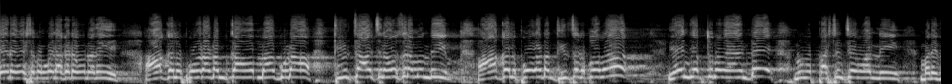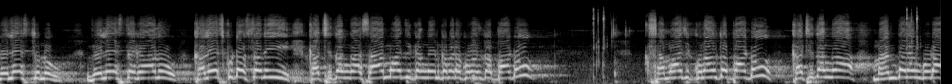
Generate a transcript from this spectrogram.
ఏడు వేషం కూడా అక్కడే ఉన్నది. ఆకలి పోరాటం కా మాకు కూడా తీర్చాల్సిన అవసరం ఉంది. ఆకలి పోరాటం తీర్చకపోగా ఏం చెప్తున్నావా అంటే నువ్వు ప్రశ్నించేవాడిని మరి వెలేస్తున్నావు. వెలేస్తే కాదు కలేసుకుంటూ వస్తుంది. ఖచ్చితంగా సామాజికంగా వెనుకబడే కులాలతో పాటు సమాజ కులాలతో పాటు ఖచ్చితంగా మనందరం కూడా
